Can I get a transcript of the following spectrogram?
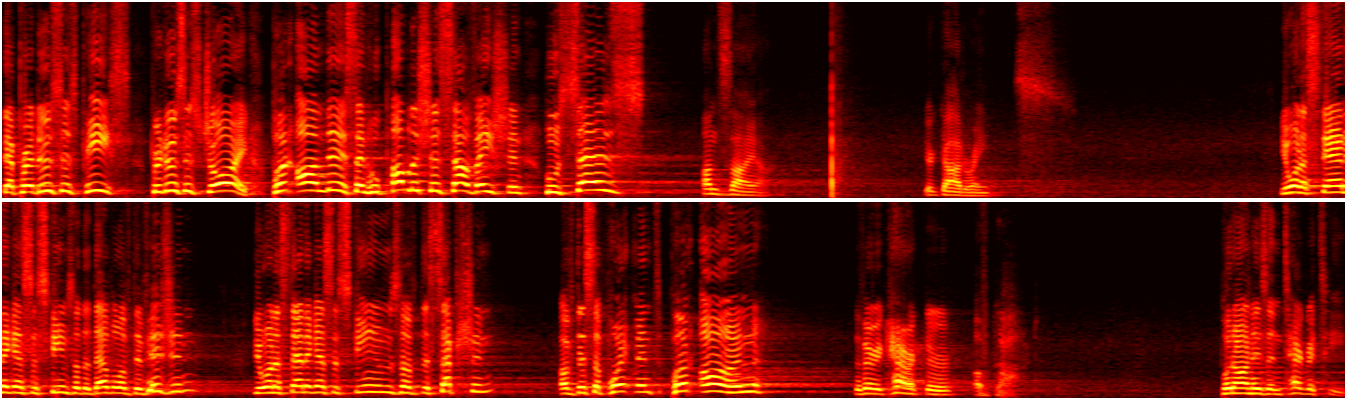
that produces peace, produces joy. Put on this, and who publishes salvation, who says on Zion, Your God reigns. You want to stand against the schemes of the devil of division? You want to stand against the schemes of deception, of disappointment? Put on the very character of God. Put on his integrity,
